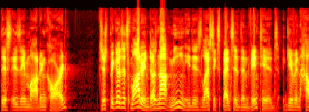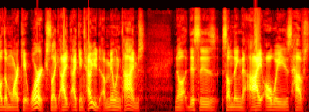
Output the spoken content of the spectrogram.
This is a modern card. Just because it's modern does not mean it is less expensive than vintage, given how the market works. Like I, I can tell you a million times you know, this is something that I always have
